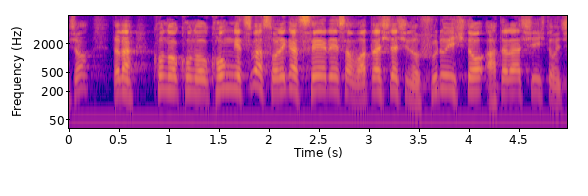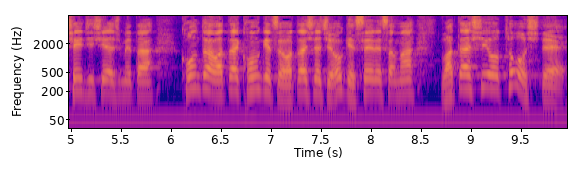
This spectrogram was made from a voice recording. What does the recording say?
でしょ？ただこの、この今月はそれが精霊さん、私たちの古い人、新しい人にチェンジし始めた。今度は私今月は私たち、OK、精霊様、私を通して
